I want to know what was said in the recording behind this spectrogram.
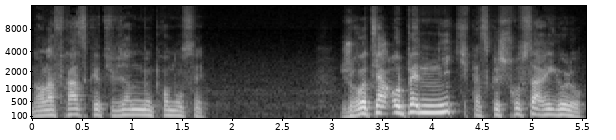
dans la phrase que tu viens de me prononcer. Je retiens OpenNIC parce que je trouve ça rigolo.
